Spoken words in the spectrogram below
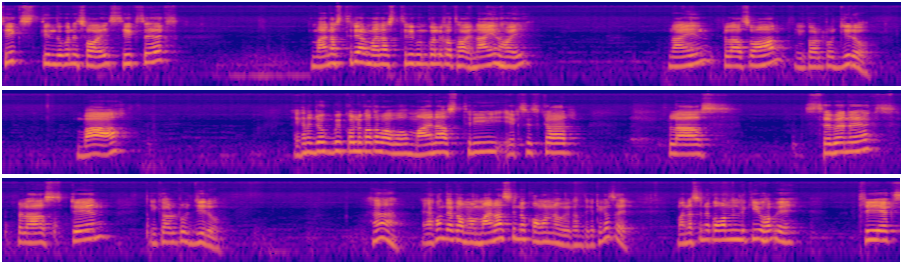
সিক্স তিন দুগুণে ছয় সিক্স এক্স মাইনাস থ্রি আর মাইনাস থ্রি গুণ করলে কত হয়? নাইন হয়। Nine plus one equal to zero বা এখানে যোগ বিয়োগ করলে কত পাবো? Minus three X square plus seven X plus ten equal to zero হ্যাঁ এখন দেখো আমরা মাইনাস চিহ্ন কমন নেব এখান থেকে, ঠিক আছে? মাইনাস চিহ্ন কমন নিলে কী হবে? Three X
